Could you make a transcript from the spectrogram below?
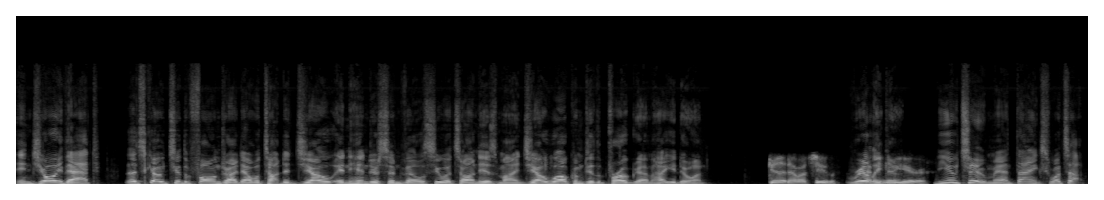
Enjoy that. Let's go to the phones right now. We'll talk to Joe in Hendersonville, see what's on his mind. Joe, welcome to the program. How you doing? Good. How about you? Really Happy good. New Year. You too, man. Thanks. What's up?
